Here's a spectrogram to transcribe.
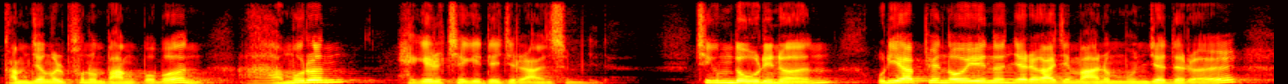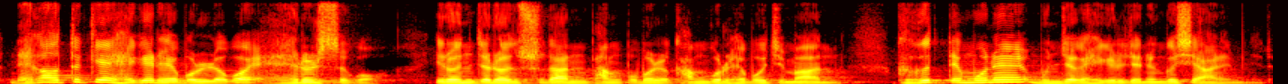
감정을 푸는 방법은 아무런 해결책이 되지를 않습니다. 지금도 우리는 우리 앞에 놓여 있는 여러 가지 많은 문제들을 내가 어떻게 해결해 보려고 애를 쓰고 이런저런 수단 방법을 강구를 해보지만 그것 때문에 문제가 해결되는 것이 아닙니다.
